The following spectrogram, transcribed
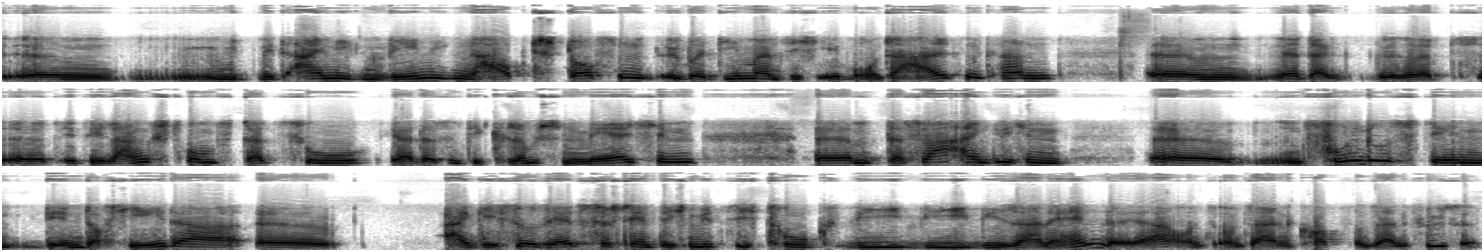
ähm, mit, mit einigen wenigen Hauptstoffen, über die man sich eben unterhalten kann. Ähm, ne, da gehört äh, Pippi Langstrumpf dazu, ja, das sind die Grimmschen Märchen. Ähm, das war eigentlich ein, äh, ein Fundus, den, den doch jeder äh, eigentlich so selbstverständlich mit sich trug wie, wie, wie seine Hände, ja, und, und seinen Kopf und seine Füße.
